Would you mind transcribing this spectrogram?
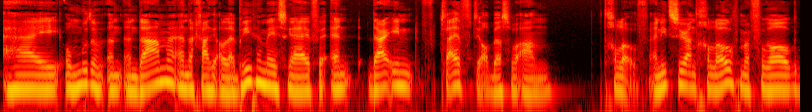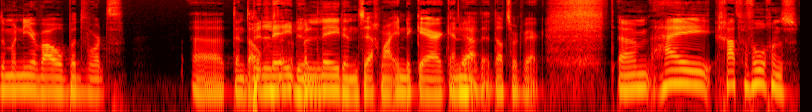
hij ontmoet een, een, dame en daar gaat hij allerlei brieven mee schrijven. En daarin twijfelt hij al best wel aan het geloof. En niet zozeer aan het geloof, maar vooral ook de manier waarop het wordt uh, beleden. beleden, zeg maar, in de kerk en ja. dat soort werk. Um, hij gaat vervolgens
